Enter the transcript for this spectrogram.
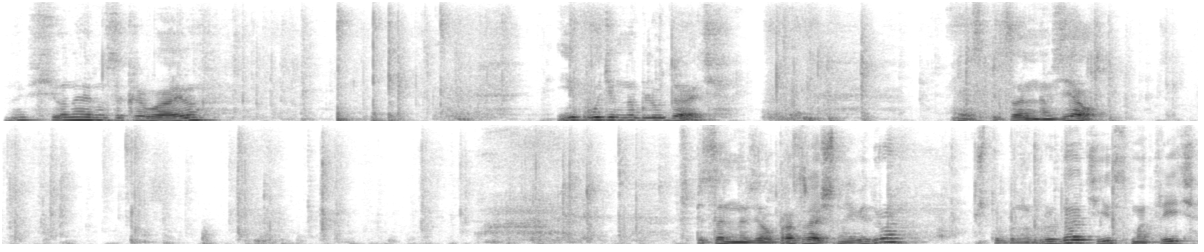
Ну и все, наверное, закрываю. И будем наблюдать. Я специально взял специально взял прозрачное ведро, чтобы наблюдать и смотреть,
